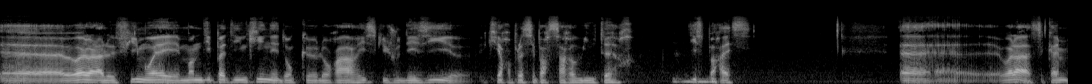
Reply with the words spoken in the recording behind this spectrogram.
euh, voilà, le film, ouais, et Mandy Patinkin et donc euh, Laura Harris qui joue Daisy, euh, qui est remplacée par Sarah Winter, disparaissent. Euh, voilà, c'est quand même.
